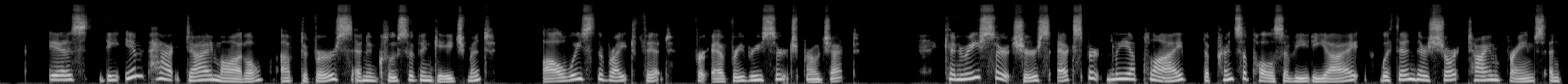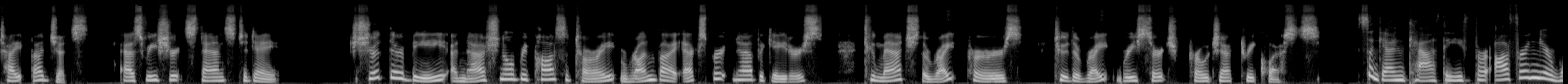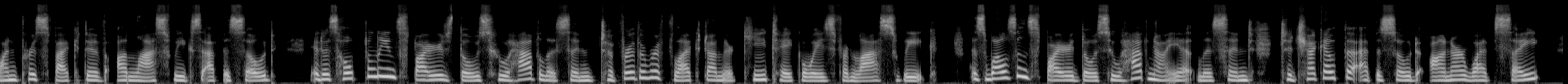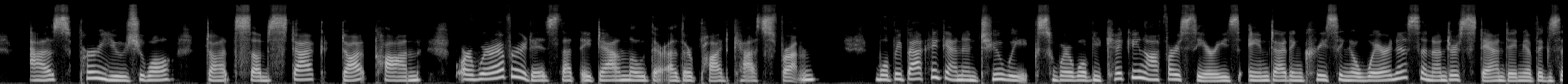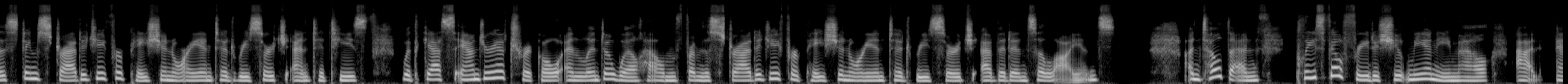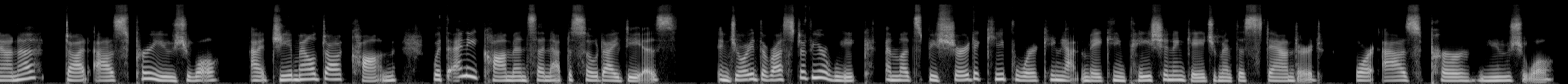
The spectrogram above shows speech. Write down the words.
is the EMPaCT die model of diverse and inclusive engagement always the right fit for every research project? Can researchers expertly apply the principles of EDI within their short time frames and tight budgets as research stands today? Should there be a national repository run by expert navigators to match the right PERS to the right research project requests? Thanks again, Kathy, for offering your one perspective on last week's episode. It has hopefully inspires those who have listened to further reflect on their key takeaways from last week, as well as inspired those who have not yet listened to check out the episode on our website, as per usual, substack.com or wherever it is that they download their other podcasts from. We'll be back again in two weeks, where we'll be kicking off our series aimed at increasing awareness and understanding of existing strategy for patient oriented research entities with guests Andrea Tricco and Linda Wilhelm from the Strategy for Patient Oriented Research Evidence Alliance. Until then, please feel free to shoot me an email at anna.asperusual at gmail.com with any comments and episode ideas. Enjoy the rest of your week, and let's be sure to keep working at making patient engagement the standard or as per usual.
